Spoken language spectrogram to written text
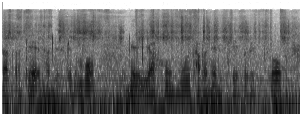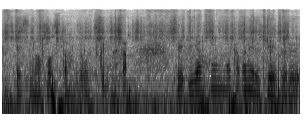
ただけなんですけども、えイヤホンを束ねるケーブルと、えスマホスタンドを作りました。でイヤホンを束ねるケーブル、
